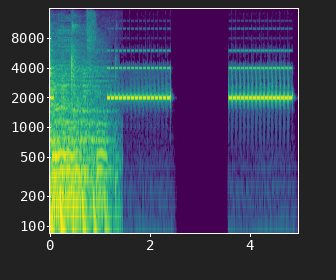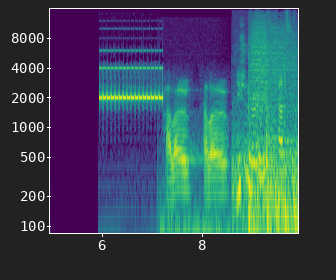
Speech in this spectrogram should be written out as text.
Hello, hello. You should hurry, we have a test today.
